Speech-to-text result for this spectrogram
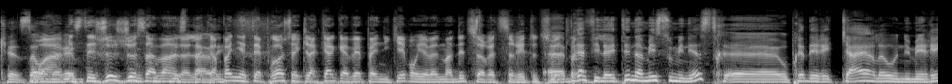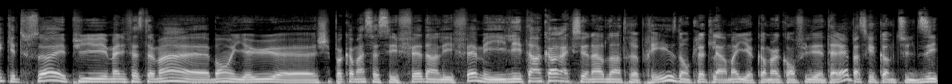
que ça. Ouais, mais c'était juste juste avant. là. La campagne était proche avec la CAQ avait paniqué, puis on lui avait demandé de se retirer tout de suite. Euh, bref, il a été nommé sous-ministre euh, auprès d'Éric Kerr là, au numérique et tout ça. Et puis manifestement, euh, bon, il y a eu, euh, je sais pas comment ça s'est fait dans les faits, mais il est encore actionnaire de l'entreprise. Donc là, clairement, il y a comme un conflit d'intérêts parce que, comme tu le dis,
